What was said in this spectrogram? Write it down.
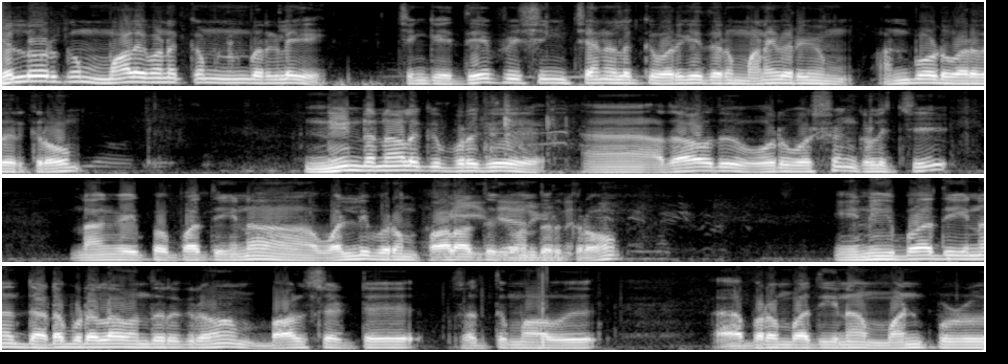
எல்லோருக்கும் மாலை வணக்கம் நண்பர்களே. சிங்கை தேவ் ஃபிஷிங் சேனலுக்கு வருகை தரும் அனைவரையும் அன்போடு வரவேற்கிறோம். நீண்ட நாளுக்கு பிறகு அதாவது ஒரு வருஷம் கழித்து நாங்கள் இப்போ பார்த்தீங்கன்னா வள்ளிபுரம் பாலாத்துக்கு வந்திருக்கிறோம். இன்றைக்கி பார்த்தீங்கன்னா தடபுடலாக வந்திருக்கிறோம். பால் செட்டு சத்து மாவு அப்புறம் பார்த்தீங்கன்னா மண்புழு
